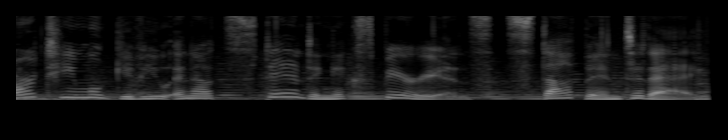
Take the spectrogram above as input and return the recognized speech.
Our team will give you an outstanding experience. Stop in today.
